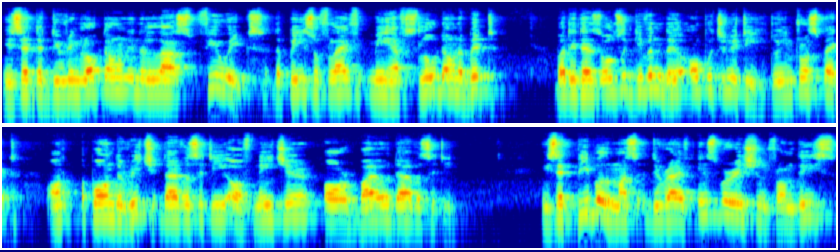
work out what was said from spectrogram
He said that during lockdown in the last few weeks, the pace of life may have slowed down a bit, but it has also given the opportunity to introspect on, upon the rich diversity of nature or biodiversity. He said people must derive inspiration from these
